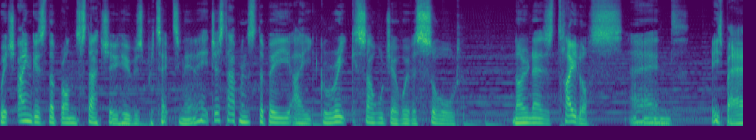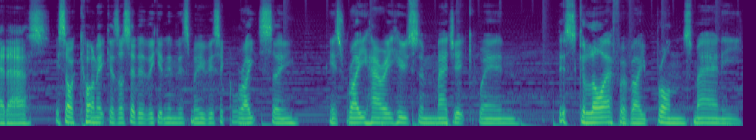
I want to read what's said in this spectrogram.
which angers the bronze statue who was protecting it. And it just happens to be a Greek soldier with a sword known as Talos, and he's badass. It's iconic, as I said at the beginning of this movie, it's a great scene. It's Ray Harryhausen some magic when this Goliath of a bronze man he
